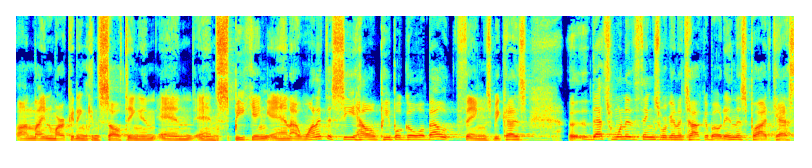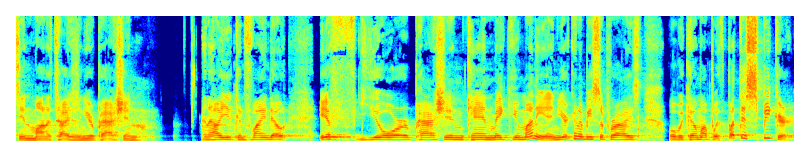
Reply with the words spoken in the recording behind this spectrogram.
online marketing consulting and and and speaking, and I wanted to see how people go about things because uh, that's one of the things we're going to talk about in this podcast in monetizing your passion and how you can find out if your passion can make you money. And you're going to be surprised what we come up with. But this speaker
